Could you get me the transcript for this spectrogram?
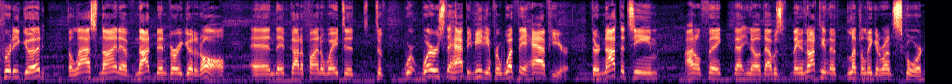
pretty good. The last nine have not been very good at all, and they've got to find a way to to where's the happy medium for what they have here. They're not the team. I don't think that you know that was they were not the team that led the league in runs scored.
